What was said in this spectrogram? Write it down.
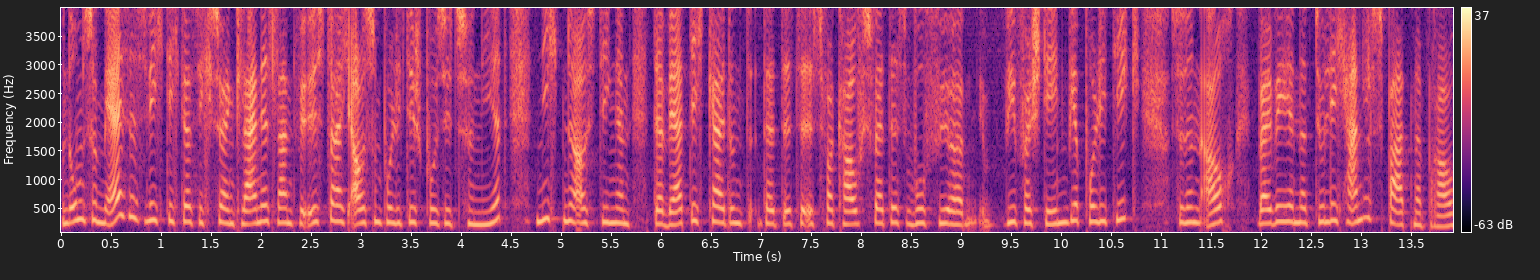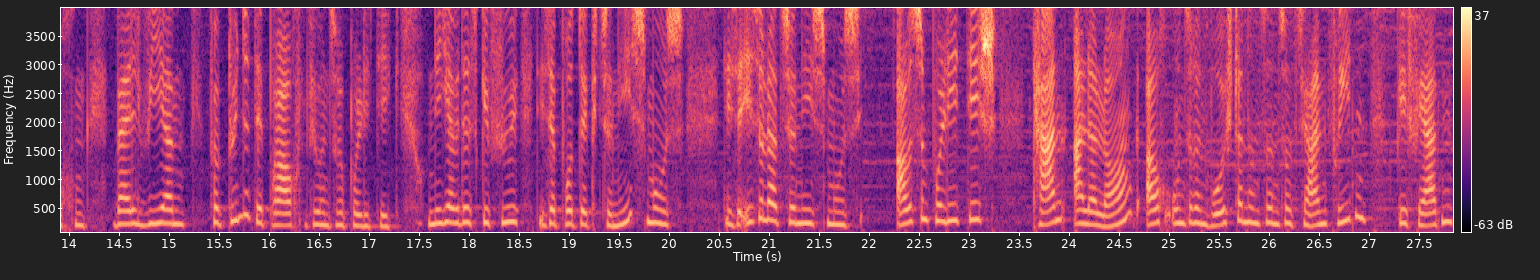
Und umso mehr ist es wichtig, dass sich so ein kleines Land wie Österreich außenpolitisch positioniert, nicht nur aus Dingen der Wertigkeit und des Verkaufswertes, wofür, wie verstehen wir Politik, sondern auch, weil wir ja natürlich Handelspartner brauchen, weil wir Verbündete brauchen für unsere Politik. Und ich habe das Gefühl, dieser Protektionismus, dieser Isolationismus Außenpolitisch kann allalong auch unseren Wohlstand, unseren sozialen Frieden gefährden,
